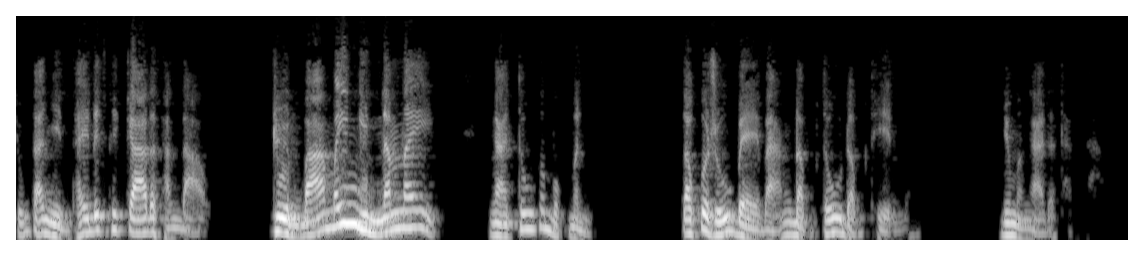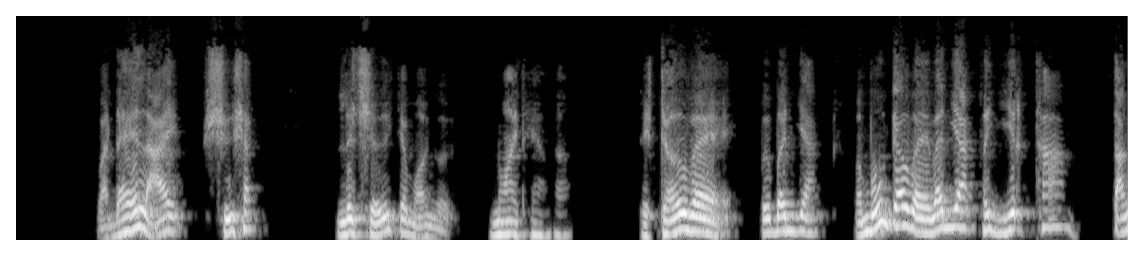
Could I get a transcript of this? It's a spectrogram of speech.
Chúng ta nhìn thấy đức thích ca đã thành đạo truyền bá mấy nghìn năm nay, ngài tu có một mình. Đâu có rủ bè bạn đồng tu đồng thiện. Nhưng mà ngài đã thành đạo. Và để lại sử sách, lịch sử cho mọi người noi theo đó, để trở về với bên giác. Mà muốn trở về bên giác phải diệt tham, tận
